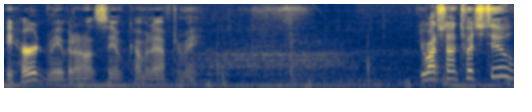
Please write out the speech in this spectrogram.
He heard me, but I don't see him coming after me. You're watching on Twitch too?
